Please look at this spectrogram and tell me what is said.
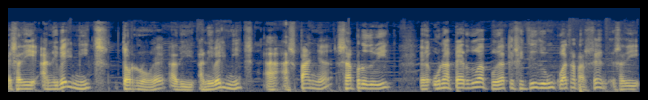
És a dir, a nivell mig, torno eh, a dir, a nivell mig, a, a Espanya s'ha produït eh, una pèrdua de poder adquisitiu d'un 4%. És a dir,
